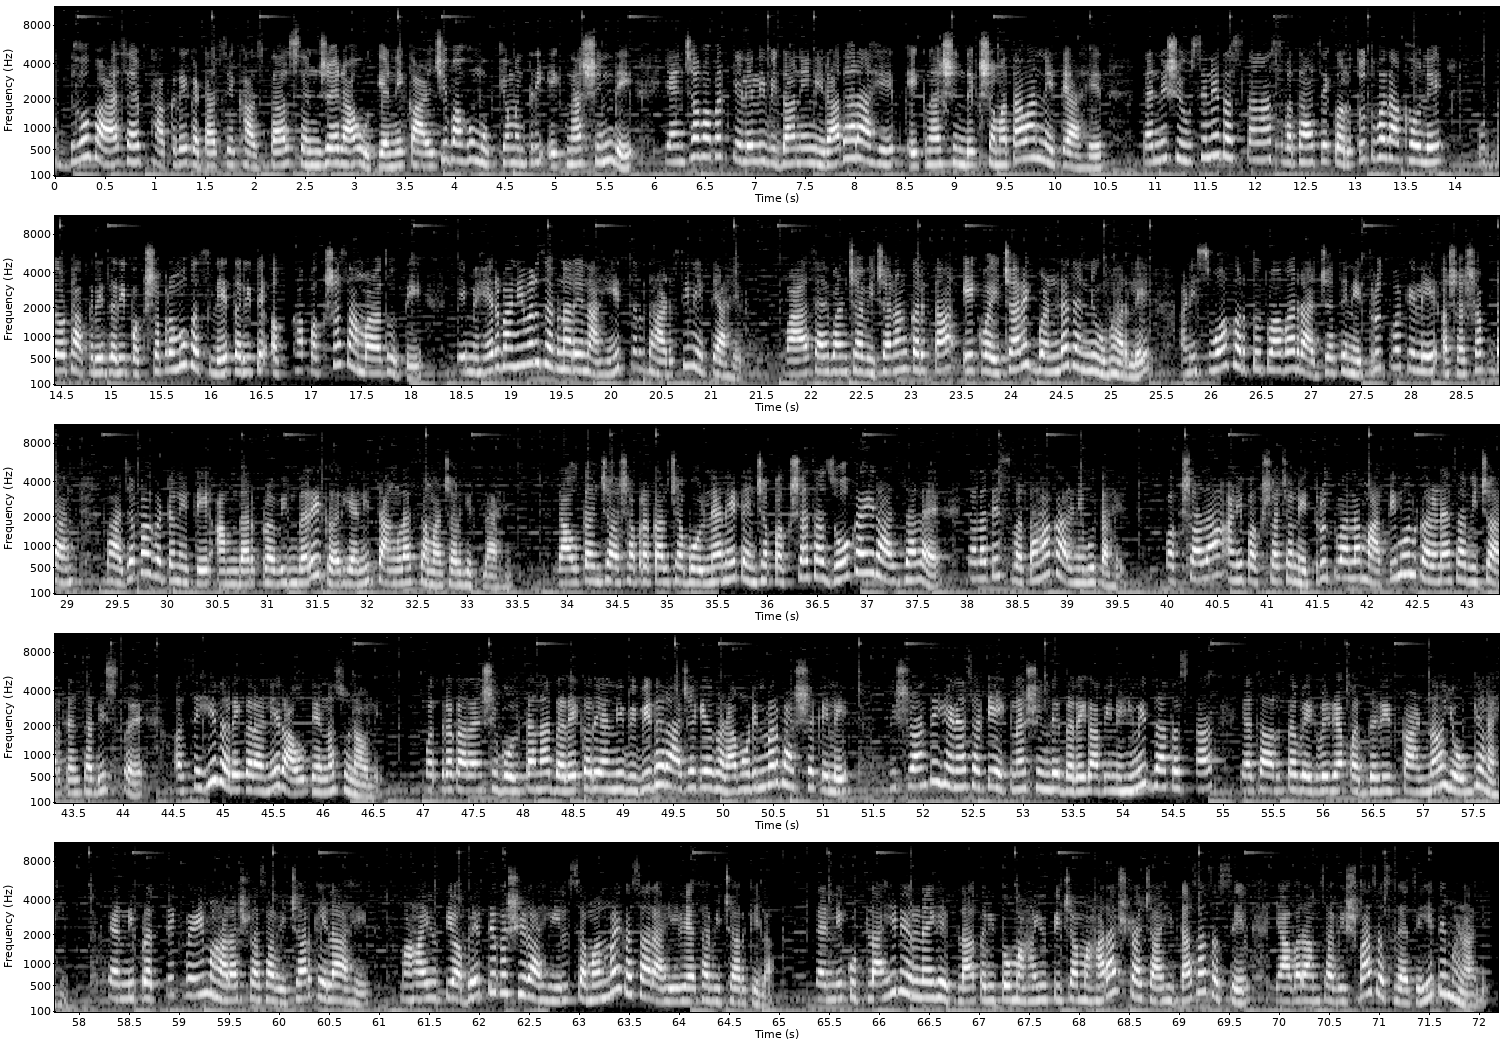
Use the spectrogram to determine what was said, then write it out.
उद्धव बाळासाहेब ठाकरे गटाचे खासदार संजय राऊत यांनी काळजीवाहू मुख्यमंत्री एकनाथ शिंदे यांच्याबाबत केलेली विधाने निराधार आहेत. एकनाथ शिंदे क्षमतावान नेते आहेत. त्यांनी शिवसेनेत असताना स्वतःचे कर्तृत्व दाखवले. उद्धव ठाकरे जरी पक्षप्रमुख असले तरी ते अख्खा पक्ष सांभाळत होते. ते मेहरबानीवर जगणारे नाहीत तर धाडसी नेते आहेत. बाळासाहेबांच्या विचारांकरता एक वैचारिक बंड त्यांनी उभारले आणि स्वकर्तृत्वावर राज्याचे नेतृत्व केले अशा शब्दांत भाजपा गटनेते आमदार प्रवीण दरेकर यांनी चांगलाच समाचार घेतला आहे. राऊतांच्या अशा प्रकारच्या बोलण्याने त्यांच्या पक्षाचा जो काही ऱ्हास झालाय त्याला ते स्वतः कारणीभूत आहेत. पक्षाला आणि पक्षाच्या नेतृत्वाला मातीमोल करण्याचा विचार त्यांचा दिसतोय असेही दरेकरांनी राऊत यांना सुनावले. पत्रकारांशी बोलताना दरेकर यांनी विविध राजकीय घडामोडींवर भाष्य केले विश्रांती घेण्यासाठी एकनाथ शिंदे दरेगावी नेहमीच जात असतात याचा अर्थ वेगवेगळ्या पद्धतीत काढणं योग्य नाही. त्यांनी प्रत्येक वेळी महाराष्ट्राचा विचार केला आहे. महायुती अभेद्य कशी राहील समन्वय कसा राहील याचा विचार केला. त्यांनी कुठलाही निर्णय घेतला तरी तो महायुतीच्या महाराष्ट्राच्या हिताचाच असेल यावर आमचा विश्वास असल्याचेही ते म्हणाले.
